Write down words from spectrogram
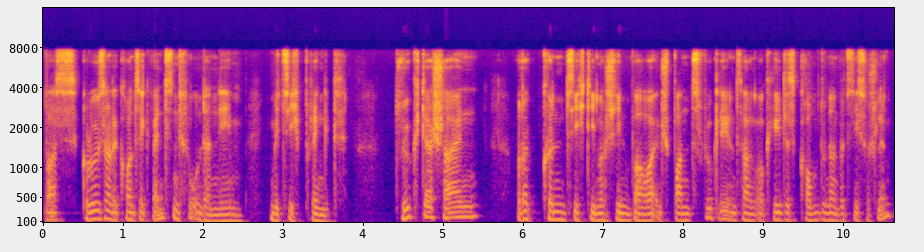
was größere Konsequenzen für Unternehmen mit sich bringt. Drückt der Schein oder können sich die Maschinenbauer entspannt zurücklehnen und sagen, okay, das kommt und dann wird es nicht so schlimm?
